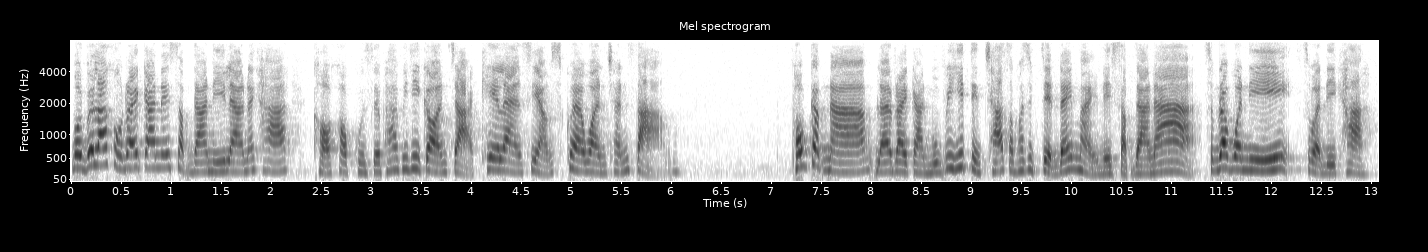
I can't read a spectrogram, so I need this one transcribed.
หมดเวลาของรายการในสัปดาห์นี้แล้วนะคะ ขอขอบคุณเสื้อผ้าพิธีกรจากเคแลนสยามสแควร์วันชั้น 3 พบกับน้ำและรายการมูฟวี่ฮิตติดชาร์ต2017 ได้ใหม่ในสัปดาห์หน้าสำหรับวันนี้ สวัสดีค่ะ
